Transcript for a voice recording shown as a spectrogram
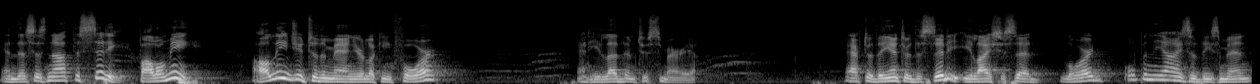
and this is not the city. Follow me. I'll lead you to the man you're looking for. And he led them to Samaria. After they entered the city, Elisha said, Lord, open the eyes of these men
